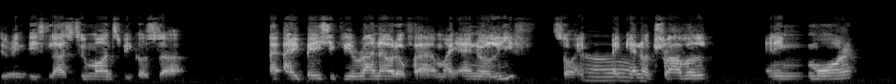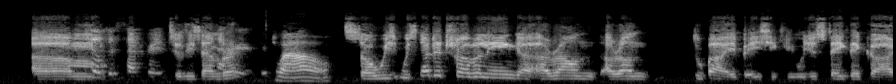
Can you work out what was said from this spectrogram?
during these last two months because uh, I, I, basically ran out of uh, my annual leave, so I, oh. I cannot travel anymore. Um, till December. Till December. Wow. So we we started traveling uh, around around Dubai. Basically, we just take the car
